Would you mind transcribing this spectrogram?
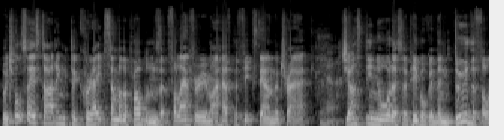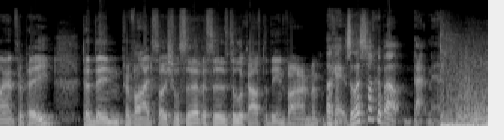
which also is starting to create some of the problems that philanthropy might have to fix down the track, Yeah. just in order so people can then do the philanthropy to then provide social services to look after the environment. Okay, so let's talk about Batman.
